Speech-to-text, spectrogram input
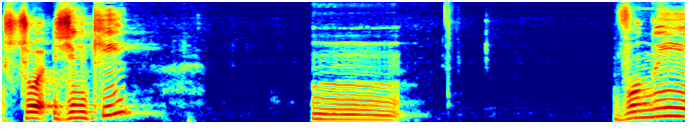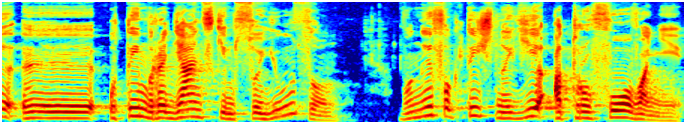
Що жінки вони е, отим Радянським Союзом вони фактично є атрофовані.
